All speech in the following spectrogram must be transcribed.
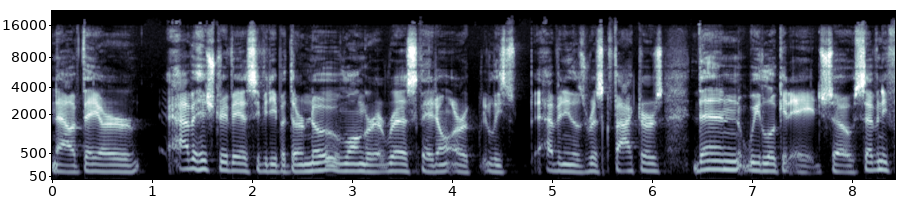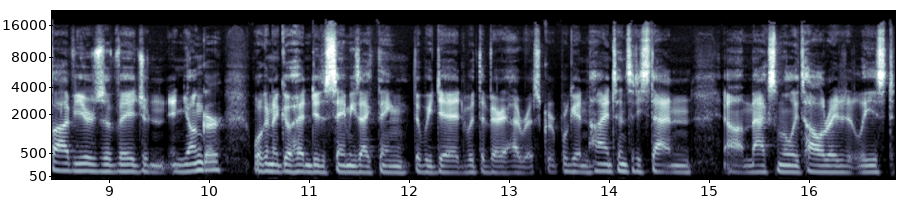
Now, if they are have a history of ASCVD, but they're no longer at risk, they don't, or at least have any of those risk factors, then we look at age. So 75 years of age and, and younger, we're going to go ahead and do the same exact thing that we did with the very high risk group. We're getting high intensity statin, uh, maximally tolerated at least,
